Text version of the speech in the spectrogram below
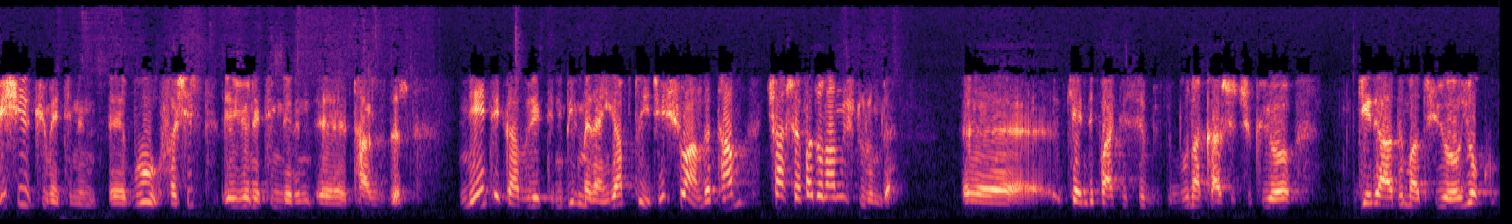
Vichy hükümetinin e, bu faşist e, yönetimlerin tarzıdır. Neye tekabül ettiğini bilmeden yaptığı için şu anda tam çarşafa dolanmış durumda. Kendi partisi buna karşı çıkıyor, geri adım atıyor. Yok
